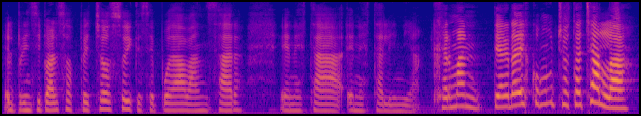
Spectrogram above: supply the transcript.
el principal sospechoso y que se pueda avanzar en esta, en esta línea. Germán, te agradezco mucho esta charla.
